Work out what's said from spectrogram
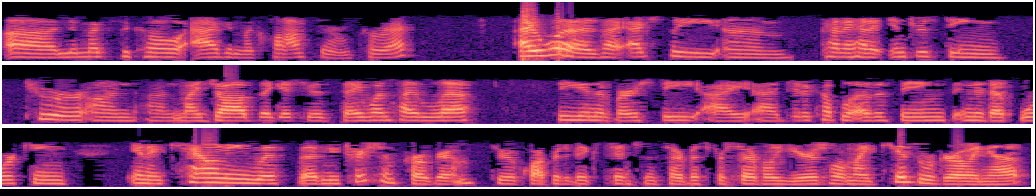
uh, New Mexico Ag in the classroom, correct? I was. I actually um, kind of had an interesting tour on on my jobs, I guess you would say. Once I left the university, I uh, did a couple of other things. Ended up working in a county with the nutrition program through a cooperative extension service for several years while my kids were growing up,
